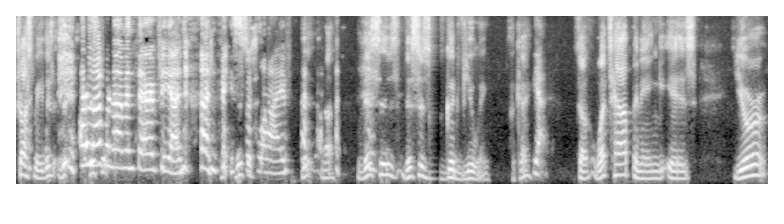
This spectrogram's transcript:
Trust me. This, this I love this, when I'm in therapy on, on Facebook is, Live. uh, this is this is good viewing okay yeah so what's happening is you're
